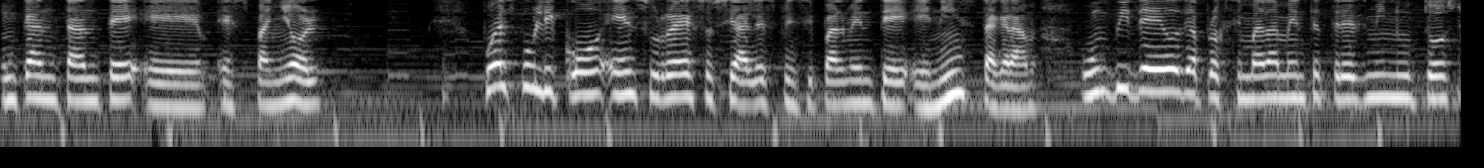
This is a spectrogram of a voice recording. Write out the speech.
un cantante eh, español, pues publicó en sus redes sociales, principalmente en Instagram, un video de aproximadamente 3 minutos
